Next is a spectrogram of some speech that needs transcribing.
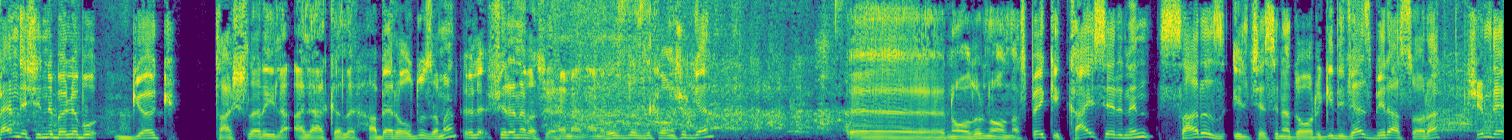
Ben de şimdi böyle bu gök taşlarıyla alakalı haber olduğu zaman öyle frene basıyor hemen. Hani hızlı hızlı konuşurken ee, ne olur ne olmaz. Peki Kayseri'nin Sarız ilçesine doğru gideceğiz biraz sonra. Şimdi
